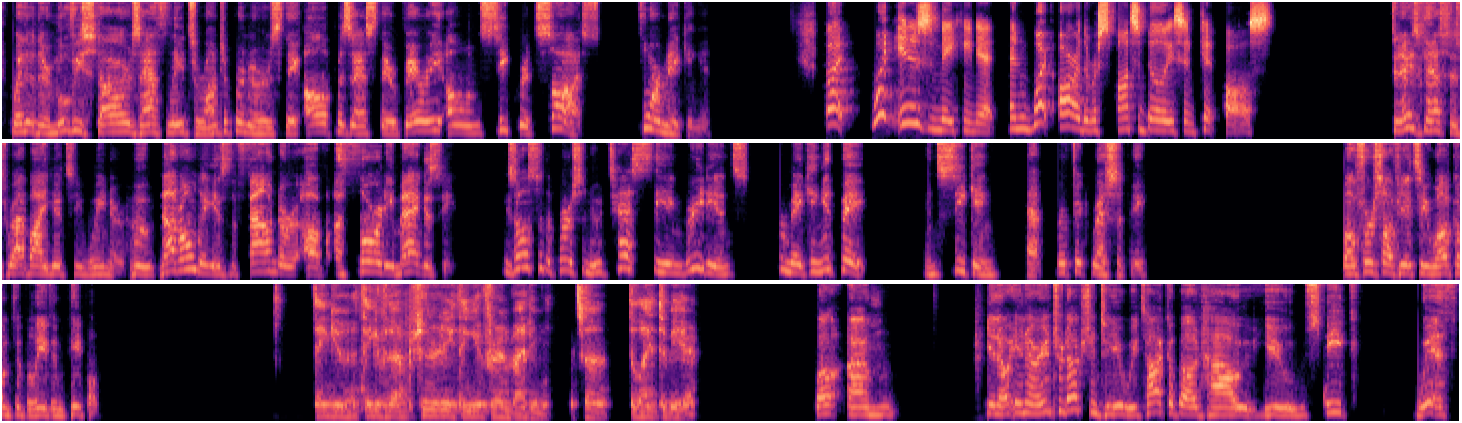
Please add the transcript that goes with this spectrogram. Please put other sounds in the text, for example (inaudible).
Whether they're movie stars, athletes, or entrepreneurs, they all possess their very own secret sauce for making it. But what is making it, and what are the responsibilities and pitfalls? Today's guest is Rabbi Yitzi Weiner, who not only is the founder of Authority Magazine, he's also the person who tests the ingredients for making it bake and seeking that perfect recipe. Well, first off, Yitzi, welcome to Believe in People. Thank you. Thank you for the opportunity. Thank you for inviting me. It's a delight to be here. Well, um, you know, in our introduction to you, we talk about how you speak with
